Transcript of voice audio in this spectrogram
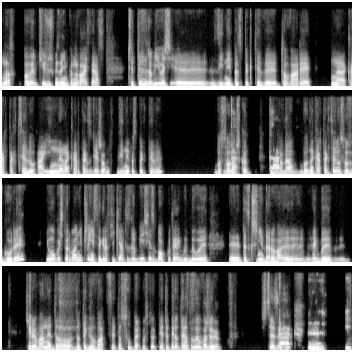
no powiem ci, że już mnie zaimponowałeś teraz. Czy ty zrobiłeś yy, z innej perspektywy towary na kartach celu, a inne na kartach zwierząt? Z innej perspektywy? Bo są tak, na przykład, tak. prawda? Bo na kartach celów są z góry i mogłeś normalnie przenieść te grafiki, ale ty zrobiłeś je z boku, tak jakby były y, te skrzynie darowane, y, jakby kierowane do, do tego władcy. No super, po prostu ja dopiero teraz to zauważyłem. Szczerze. Tak. Y, I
